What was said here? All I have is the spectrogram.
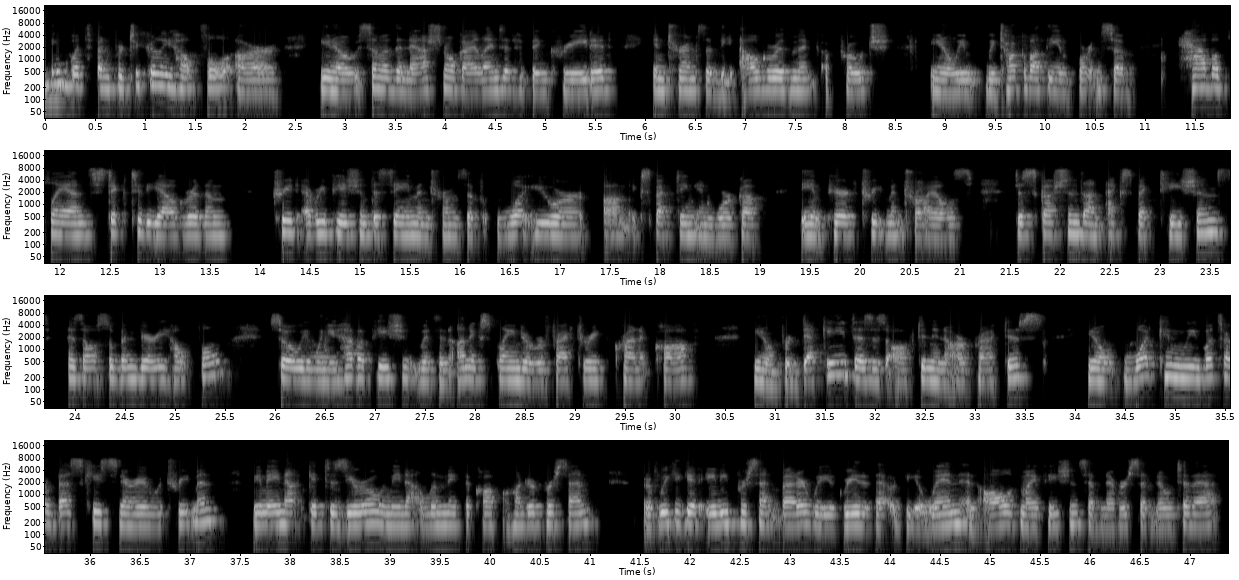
I think mm-hmm. what's been particularly helpful are, you know, some of the national guidelines that have been created in terms of the algorithmic approach. You know, we, we talk about the importance of have a plan, stick to the algorithm, treat every patient the same in terms of what you are um, expecting in workup, the empiric treatment trials, discussions on expectations has also been very helpful. So when you have a patient with an unexplained or refractory chronic cough, you know, for decades, as is often in our practice, you know, what can we, what's our best case scenario with treatment? We may not get to zero, we may not eliminate the cough 100%, but if we could get 80% better, we agree that that would be a win. And all of my patients have never said no to that.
